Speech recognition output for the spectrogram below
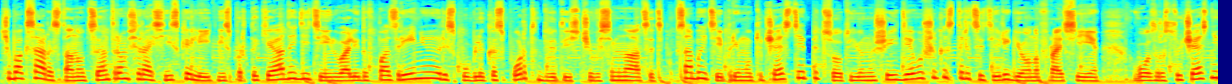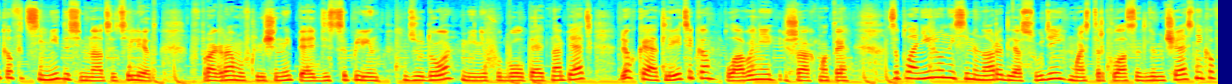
Чебоксары станут центром Всероссийской летней спартакиады детей-инвалидов по зрению «Республика спорт-2018». В событии примут участие 500 юношей и девушек из 30 регионов России. Возраст участников от 7 до 17 лет. В программу включены 5 дисциплин – дзюдо, мини-футбол 5 на 5, легкая атлетика, плавание и шахматы. Запланированы семинары для судей, мастер-классы для участников,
